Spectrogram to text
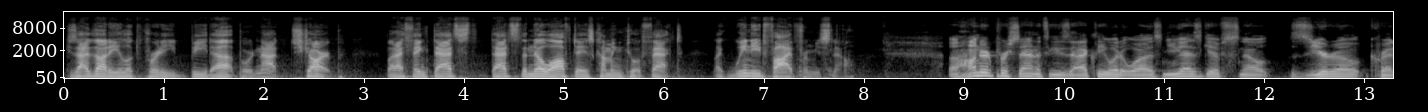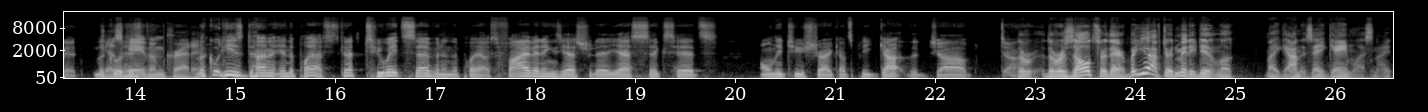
because I thought he looked pretty beat up or not sharp. But I think that's that's the no off days coming to effect. Like we need five from you, Snell. A hundred percent. That's exactly what it was. And you guys give Snell zero credit. Look Just what his- gave him credit. Look what he's done in the playoffs. He's got two eight seven in the playoffs. Five innings yesterday. Yes, six hits, only two strikeouts, but he got the job done. The the results are there, but you have to admit he didn't look like on his A game last night.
